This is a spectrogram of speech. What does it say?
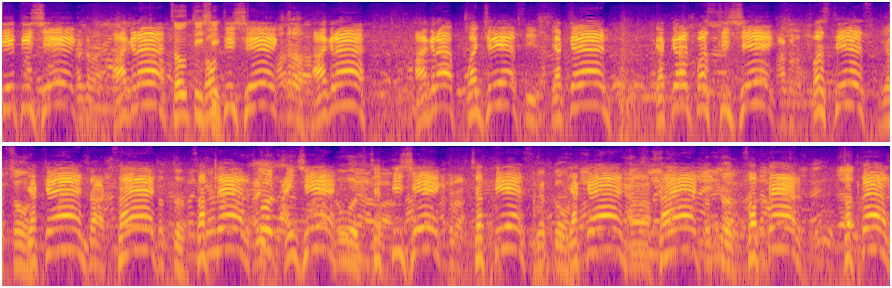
तेहतीस एक. आग्रा चौतीस चौतीस एक. आग्रा अकरा पंचवीस एक्कावन्न एक्कावन्न पस्तीस शेक पस्तीस एक्कावन्न साठ सत्तर ऐंशी छत्तीस शेक छत्तीस एक्कावन्न साठ सत्तर सत्तर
